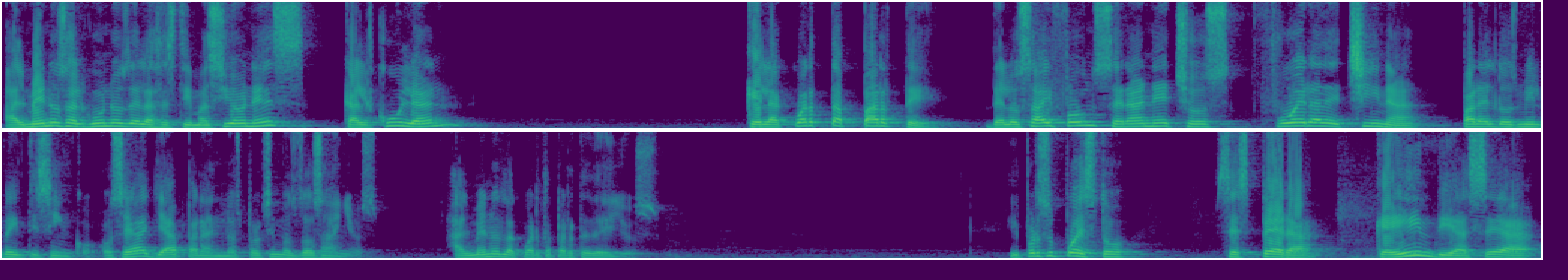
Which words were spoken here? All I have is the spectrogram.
Al menos algunos de las estimaciones calculan que la cuarta parte de los iPhones serán hechos fuera de China para el 2025, o sea, ya para en los próximos dos años, al menos la cuarta parte de ellos. Y por supuesto, se espera que India sea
